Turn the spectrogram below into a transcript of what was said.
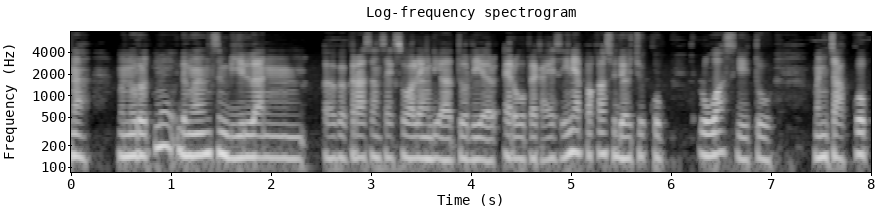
Nah, menurutmu dengan sembilan eh, kekerasan seksual yang diatur di RUU PKS ini apakah sudah cukup luas gitu mencakup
